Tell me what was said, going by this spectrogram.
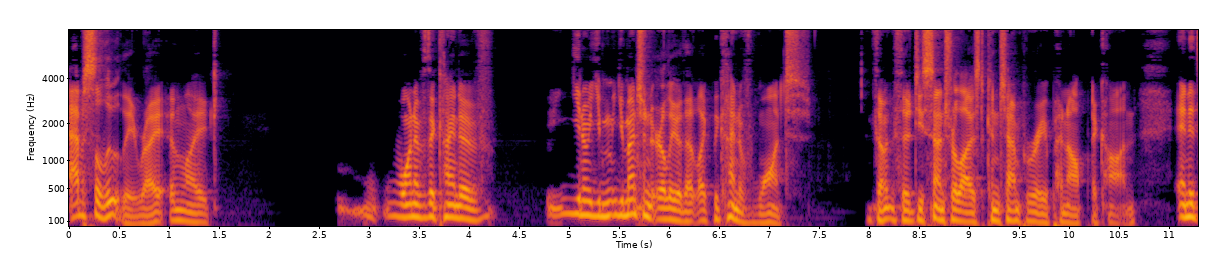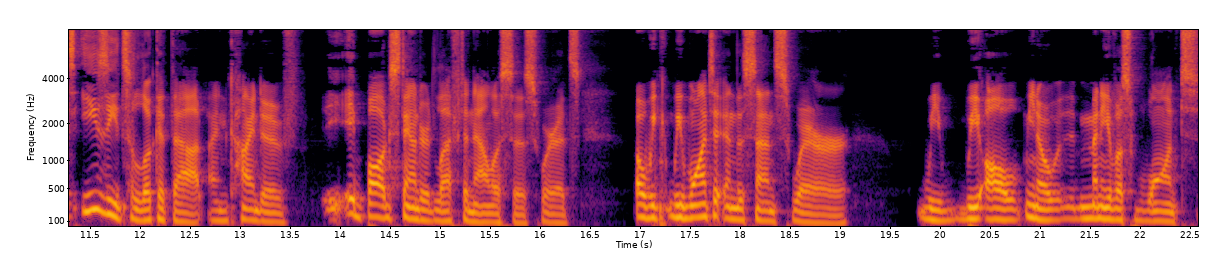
Absolutely, right? And like one of the kind of you know, you you mentioned earlier that like we kind of want the, the decentralized contemporary panopticon. And it's easy to look at that and kind of a bog standard left analysis where it's oh we we want it in the sense where we we all you know many of us want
